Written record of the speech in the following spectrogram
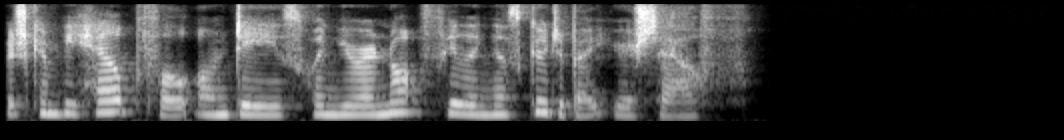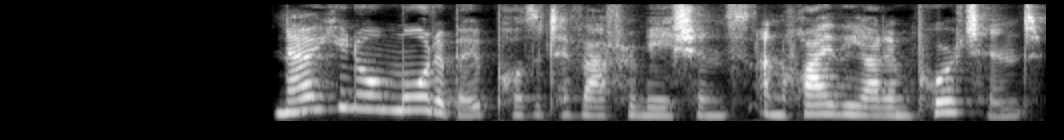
which can be helpful on days when you are not feeling as good about yourself. Now you know more about positive affirmations and why they are important,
